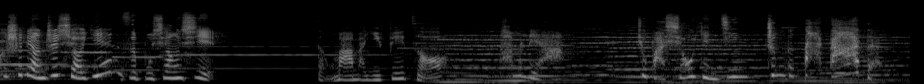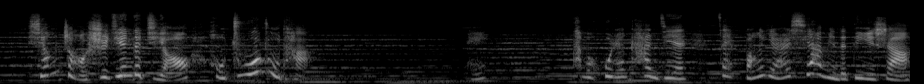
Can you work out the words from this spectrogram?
可是两只小燕子不相信。等妈妈一飞走，它们俩就把小眼睛睁得大大的，想找时间的脚，好捉住它。哎，他们忽然看见，在房檐下面的地上，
